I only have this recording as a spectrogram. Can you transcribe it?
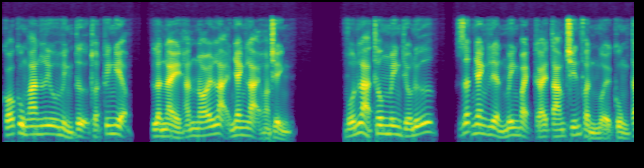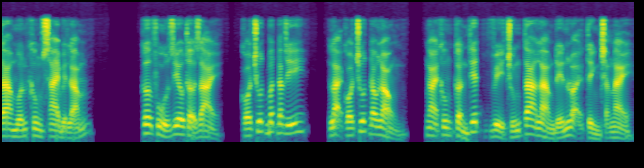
Có cùng an lưu hình tự thuật kinh nghiệm, lần này hắn nói lại nhanh lại hoàn chỉnh. Vốn là thông minh thiếu nữ rất nhanh liền minh bạch cái tám chín phần mười cùng ta muốn không sai biệt lắm. Cơ phủ diêu thở dài, có chút bất đắc dĩ, lại có chút đau lòng, ngài không cần thiết vì chúng ta làm đến loại tình trạng này.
